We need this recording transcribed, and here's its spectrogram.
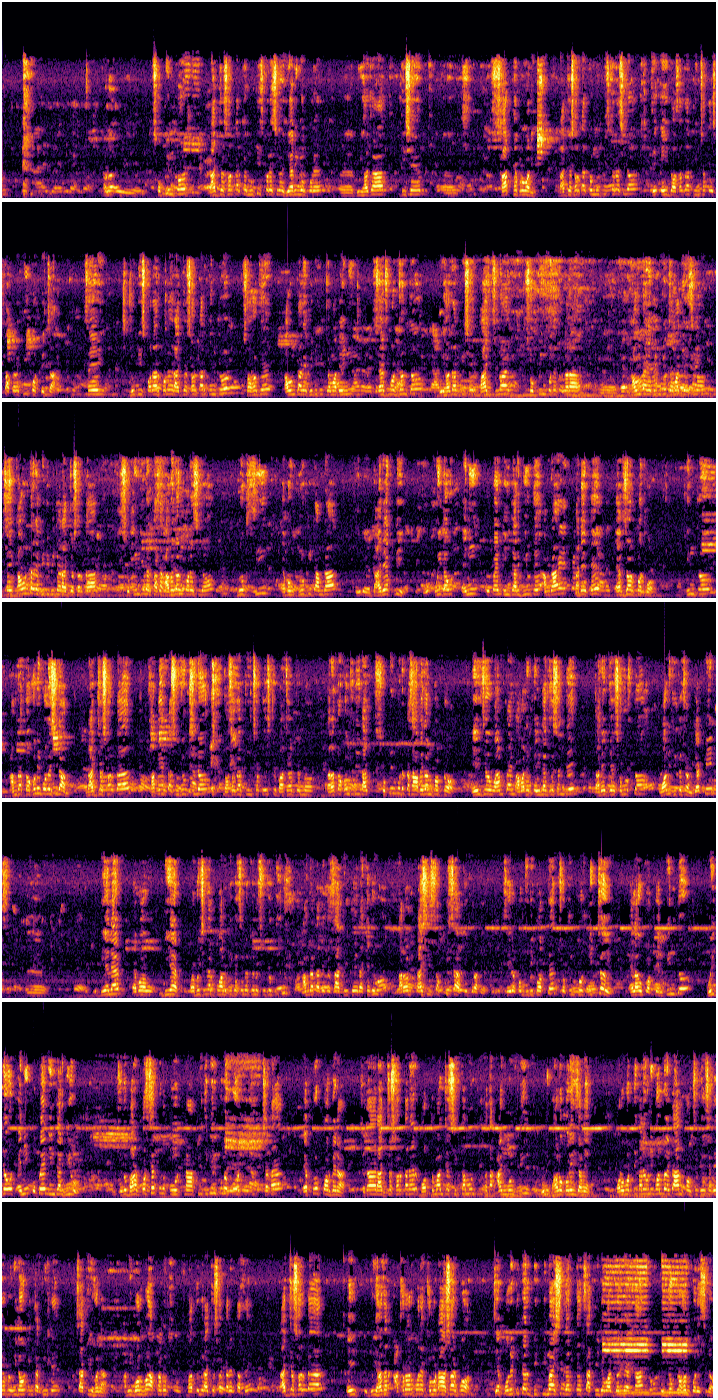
সুপ্রিম কোর্ট রাজ্য সরকারকে নোটিশ করেছিল হিয়ারিংয়ের পরে দুই হাজার বিশের সাত ফেব্রুয়ারি। রাজ্য সরকারকে নোটিশ করেছিল যে এই দশ হাজার তিনশো তেইশটা আপনারা কী করতে চান? সেই নোটিশ করার ফলে রাজ্য সরকার কিন্তু সহজে কাউন্টার এফিডেভিট জমা দেয়নি। শেষ পর্যন্ত দুই হাজার বিশের বাইশ জুলাই সুপ্রিম কোর্টে ওনারা কাউন্টার ভিডিপি জমা দিয়েছিল। সেই কাউন্টার ভিডিপিটা রাজ্য সরকার সুপ্রিম কোর্টের কাছে আবেদন করেছিল। গ্রুপ সি এবং গ্রুপ ডিটা আমরা ডাইরেক্টলি উইদাউট এনি ওপেন ইন্টারভিউতে আমরা তাদেরকে অ্যাবজর্ব করব। কিন্তু আমরা তখনই বলেছিলাম, রাজ্য সরকার হাতে একটা সুযোগ ছিল, দশ হাজার তিনশো তেইশকে বাঁচার জন্য। তারা তখন যদি সুপ্রিম কোর্টের কাছে আবেদন করত, এই যে ওয়ান টাইম আমাদেরকে রিল্যাক্সেশন দিন তাদের যে সমস্ত কোয়ালিফিকেশন দ্যাট মিনস ডিএলএড এবং বিএড প্রফেশনাল কোয়ালিফিকেশনের জন্য সুযোগ দিন। আমরা তাদেরকে চাকরিতে রেখে দেব। কারণ ক্রাইসিস অফিসার ত্রিপুরাতে সেই রকম যদি করতেন সুপ্রিম কোর্ট নিশ্চয়ই অ্যালাউ করতেন। কিন্তু উইদাউট এনি ওপেন ইন্টারভিউ শুধু ভারতবর্ষের কোনো কোর্ট না, পৃথিবীর কোনো কোর্ট সেটা অ্যাপ্রুভ করবে না। সেটা রাজ্য সরকারের বর্তমান যে শিক্ষামন্ত্রী তথা আইনমন্ত্রী, উনি ভালো করেই জানেন। পরবর্তীকালে উনি বলল, এটা আনকনস্টিটিউশন উইদাউট ইন্টারভিউতে চাকরি হয় না। আমি বলব আপনাদের মাধ্যমে রাজ্য সরকারের কাছে, রাজ্য সরকার এই দুই হাজার আঠারোর পরে ক্ষমতা আসার পর যে পলিটিক্যাল ভিক্টিমাইজদেরকে চাকরি দেওয়ার জন্য একটা উদ্যোগ গ্রহণ করেছিল,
